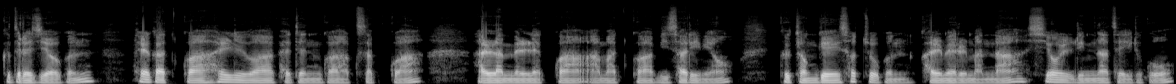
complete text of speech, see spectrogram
그들의 지역은 헬갓과 할리와 베덴과 악삽과 알람멜렉과 아맛과 미살이며 그 경계의 서쪽은 갈매를 만나 시올 림낫에 이르고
